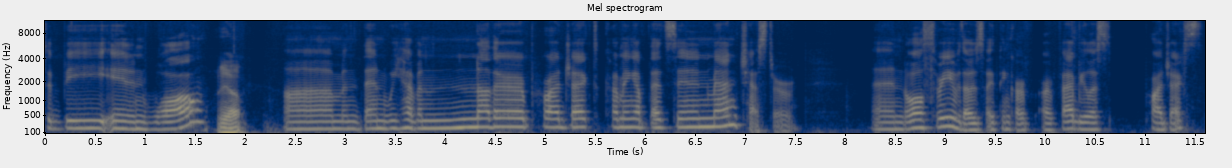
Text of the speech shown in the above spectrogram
to be in Wall. yeah, Um, and then we have another project coming up that's in Manchester. And all three of those, I think, are, are fabulous projects.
